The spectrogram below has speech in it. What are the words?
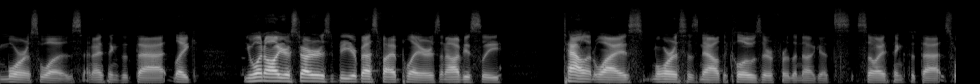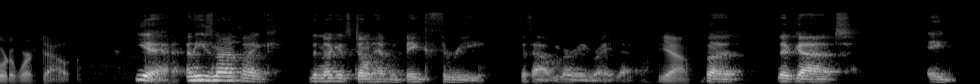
Morris was. And I think that that, like, you want all your starters to be your best five players. And obviously, talent wise, Morris is now the closer for the Nuggets. So I think that that sort of worked out. Yeah. And he's not like the Nuggets don't have a big three without Murray right now. Yeah. But they've got a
